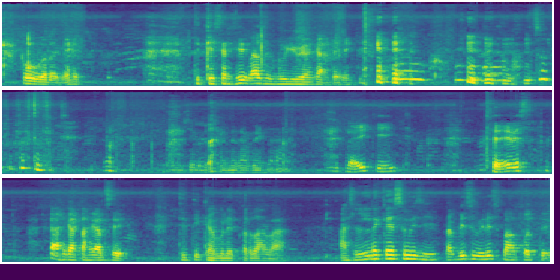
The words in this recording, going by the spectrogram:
Kaku ngono kae. Digeser sih langsung guyu ya kak deh. Nah iki wis angkat-angkat sih Di 3 menit pertama Aslinya kayak suwi sih Tapi suwi ini semaput deh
